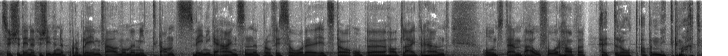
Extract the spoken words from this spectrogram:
zwischen den verschiedenen Problemfällen, die wir mit ganz wenigen einzelnen Professoren jetzt da oben halt leider haben und dem Bauvorhaben. Hat der Rat aber nicht gemacht.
